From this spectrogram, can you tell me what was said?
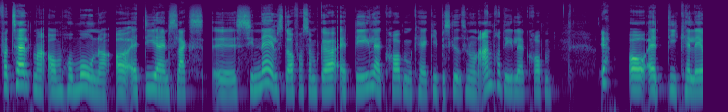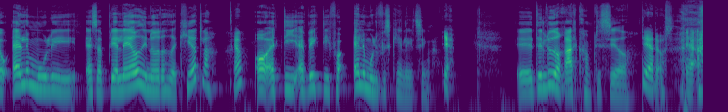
fortalt mig om hormoner, og at de er en slags øh, signalstoffer, som gør, at dele af kroppen kan give besked til nogle andre dele af kroppen. Ja. Og at de kan lave alle mulige, altså bliver lavet i noget, der hedder kirtler. Ja. Og at de er vigtige for alle mulige forskellige ting. Ja. Øh, det lyder ret kompliceret. Det er det også. Ja.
